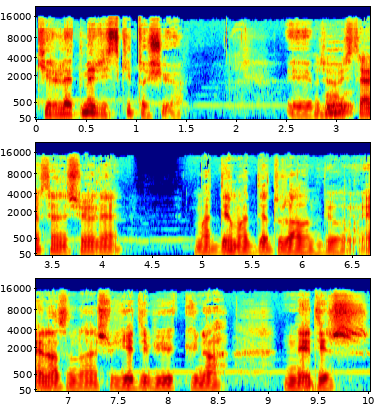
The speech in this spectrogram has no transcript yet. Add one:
kirletme riski taşıyor. Ee, Hocam bu isterseniz şöyle madde madde duralım. En azından şu yedi büyük günah nedir?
